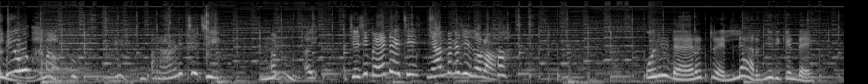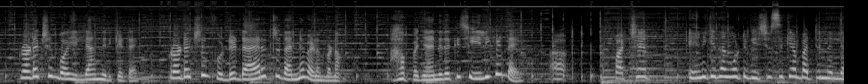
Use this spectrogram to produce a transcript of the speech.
അയ്യോ. റാണി ചേച്ചി. ഐ, ചേച്ചി വേണ്ട ചേച്ചി ഞാൻ തന്നെ ചെയ്തോളാം. ഒരു ഡയറക്ടർ എല്ലാം അറിഞ്ഞിരിക്കണ്ടേ? പ്രൊഡക്ഷൻ ബോയ് ഇല്ലാന്നിരിക്കട്ടെ. പ്രൊഡക്ഷൻ ഫുഡ് ഡയറക്ടർ തന്നെ വിളമ്പണം. അപ്പൊ ഞാനിതൊക്കെ ശീലിക്കണ്ടേ? പക്ഷേ പക്ഷേ എനിക്കിതങ്ങോട്ട് വിശ്വസിക്കാൻ പറ്റുന്നില്ല.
